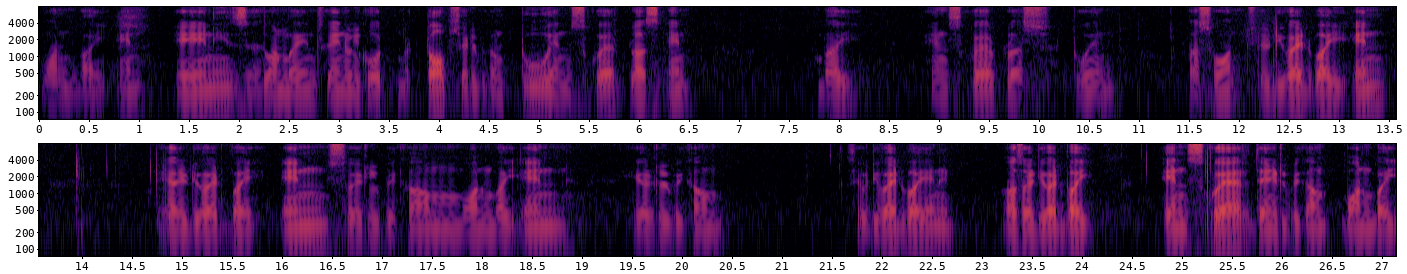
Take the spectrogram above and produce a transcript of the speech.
One by n. A n is uh, 1 by n. So, n will go to the top. So, it will become 2 n square plus n by n square plus 2 n plus 1. So, you divide by n, here you divide by n, so it will become 1 by n, here it will become, so you divide by n, it, oh sorry divide by n square, then it will become 1 by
